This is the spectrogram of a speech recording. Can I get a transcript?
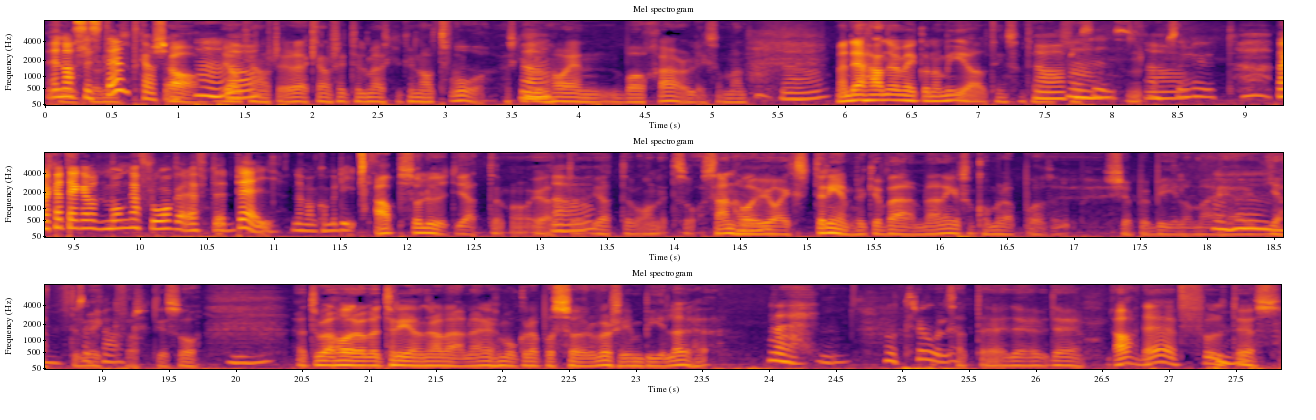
En assistent kanske? Ja, Mm. jag Ja. kanske, jag kanske till och med skulle kunna ha två. Jag skulle Ja. kunna ha en bara själv liksom. Men, Ja, men det handlar ju om ekonomi och allting sånt här. ja precis. Mm. Ja. Absolut. Jag kan tänka mig att många frågar efter dig när man kommer dit. Absolut, jätte, jätte, Ja. jättevanligt så. Sen har ju jag extremt mycket värmlänningar som kommer upp och köper bil av mig. Mhm, Jättemycket såklart. faktiskt. Så Jag tror jag har över 300 värmlänningar som åker upp och servar sin bilar här. Nej, Mm. otroligt. Så att det, det, det, ja, det är fullt ös.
